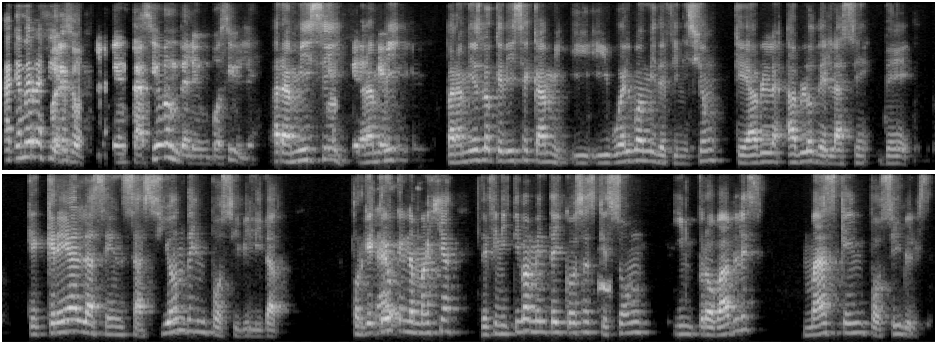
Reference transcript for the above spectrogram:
¿A qué me refiero? Por eso, la sensación de lo imposible. Para mí sí, para mí, para mí es lo que dice Cami, y, vuelvo a mi definición, que habla, hablo de, la, de que crea la sensación de imposibilidad. Porque creo que en la magia definitivamente hay cosas que son improbables más que imposibles.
